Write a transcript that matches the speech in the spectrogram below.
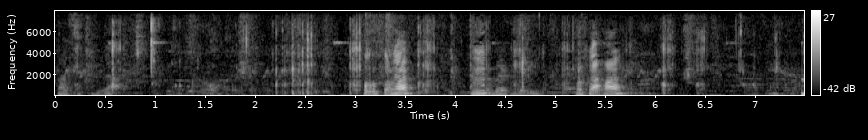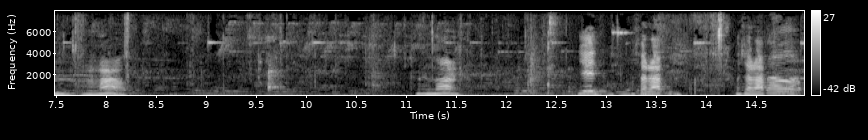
pasok bila Ka yan? Hmm? Masya ka? Hmm, ma. Ma. Jed, masarap. Masarap. Sarap.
